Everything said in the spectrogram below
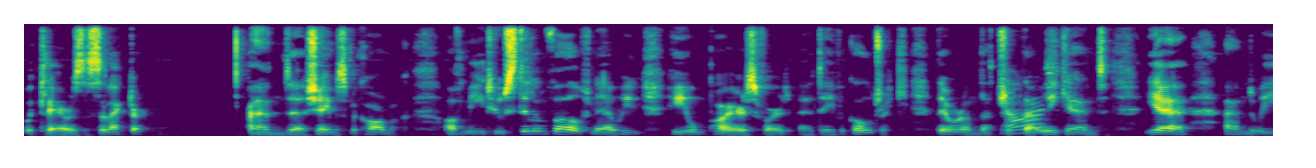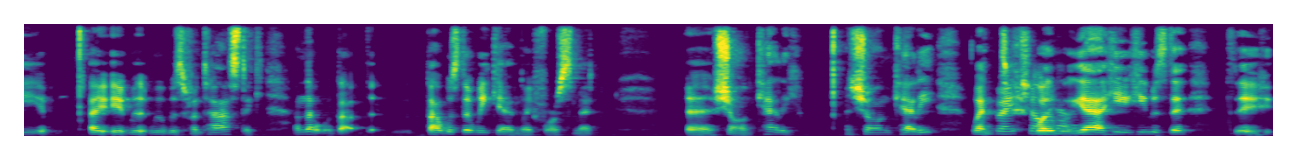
with Clare as a selector and uh, Seamus McCormack of Meath, who's still involved now. He he umpires for uh, David Goldrick. They were on that trip that weekend. Yeah, and we, I, it, wa- it was fantastic, and that that that was the weekend I first met uh, Sean Kelly, and Sean Kelly went. Great Sean well, Kelly. yeah, he he was the. The,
